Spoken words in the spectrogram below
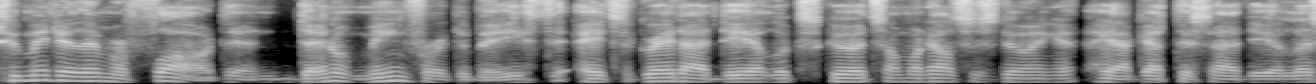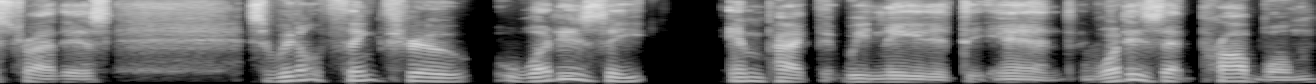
too many of them are flawed and they don't mean for it to be. It's, a great idea. It looks good. Someone else is doing it. Hey, I got this idea. Let's try this. So we don't think through what is the impact that we need at the end? What is that problem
